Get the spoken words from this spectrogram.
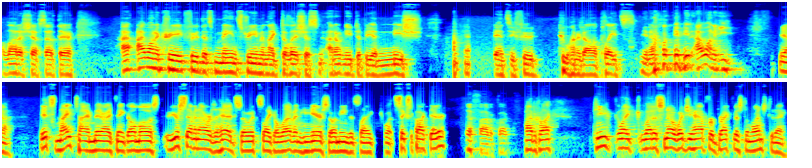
a lot of chefs out there. I, I want to create food that's mainstream and like delicious. I don't need to be a niche, fancy food, two hundred dollar plates. You know, I mean, I want to eat. Yeah. It's nighttime there, I think almost. You're seven hours ahead. So it's like 11 here. So it means it's like, what, six o'clock there? Yeah, five o'clock. Five o'clock? Can you like let us know what'd you have for breakfast and lunch today?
